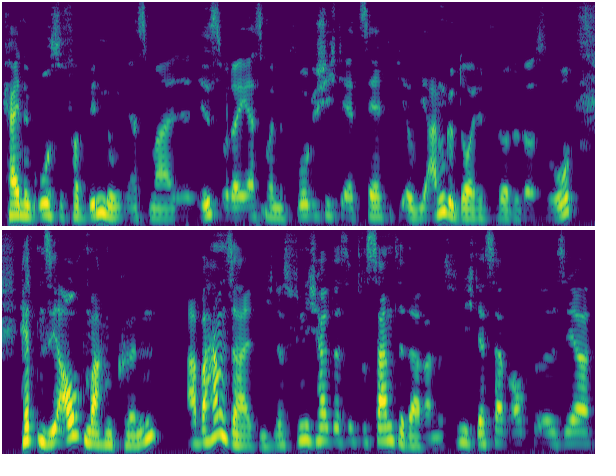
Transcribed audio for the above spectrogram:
keine große Verbindung erstmal ist oder erstmal eine Vorgeschichte erzählt wird, die irgendwie angedeutet wird oder so. Hätten sie auch machen können, aber haben sie halt nicht. Das finde ich halt das Interessante daran. Das finde ich deshalb auch äh, sehr,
